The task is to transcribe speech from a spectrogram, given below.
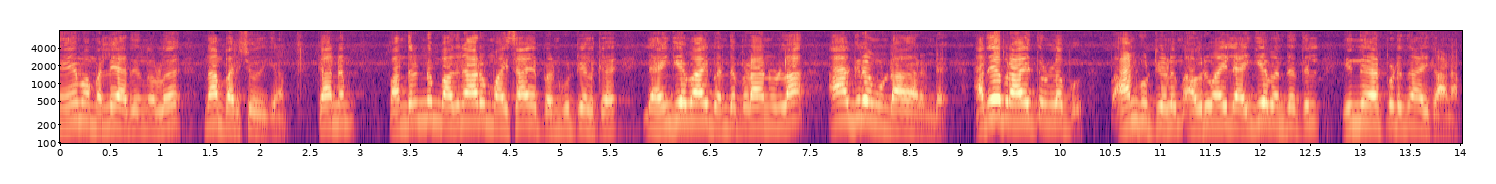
നിയമമല്ലേ അതെന്നുള്ളത് നാം പരിശോധിക്കണം. കാരണം പന്ത്രണ്ടും പതിനാറും വയസ്സായ പെൺകുട്ടികൾക്ക് ലൈംഗികമായി ബന്ധപ്പെടാനുള്ള ആഗ്രഹം ഉണ്ടാകാറുണ്ട്. അതേ പ്രായത്തിലുള്ള ആൺകുട്ടികളും അവരുമായി ലൈംഗിക ബന്ധത്തിൽ ഇന്ന് ഏർപ്പെടുന്നതായി കാണാം.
